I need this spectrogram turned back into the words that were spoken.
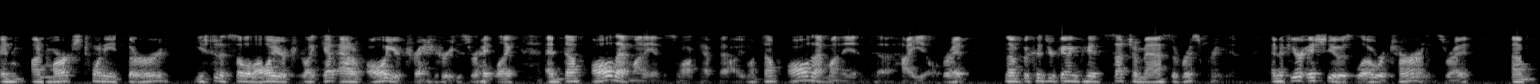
in, on March 23rd, you should have sold all your like get out of all your treasuries, right? Like and dump all that money into small cap value, dump all that money into high yield, right? Because you're getting paid such a massive risk premium. And if your issue is low returns, right? Um,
